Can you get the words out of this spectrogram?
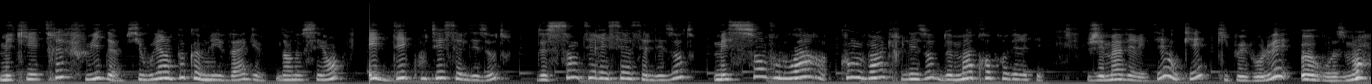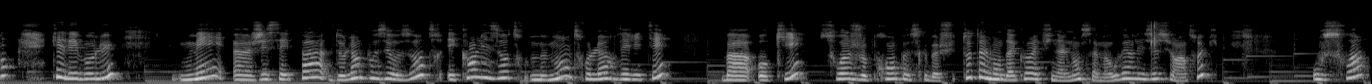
mais qui est très fluide, si vous voulez, un peu comme les vagues d'un océan, et d'écouter celle des autres, de s'intéresser à celle des autres, mais sans vouloir convaincre les autres de ma propre vérité. J'ai ma vérité, ok, qui peut évoluer, heureusement qu'elle évolue, mais euh, j'essaie pas de l'imposer aux autres, et quand les autres me montrent leur vérité, bah ok, soit je prends parce que bah, je suis totalement d'accord et que finalement ça m'a ouvert les yeux sur un truc, ou soit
